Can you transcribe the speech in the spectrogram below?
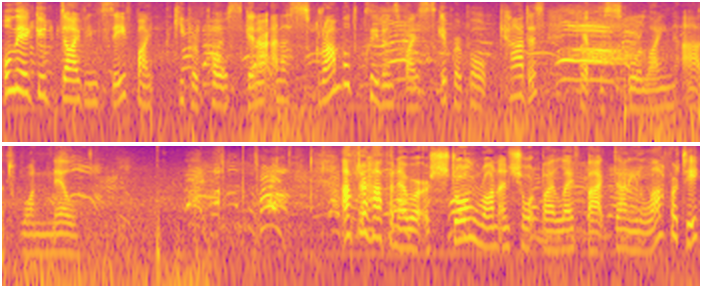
Only a good diving save by keeper Paul Skinner and a scrambled clearance by skipper Paul Caddis kept the scoreline at 1-0. After half an hour, a strong run and shot by left back Danny Lafferty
